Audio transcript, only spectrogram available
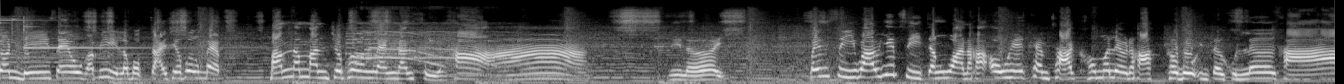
ยนต์ดีเซลค่ะพี่ระบบจ่ายเชื้อเพลิงแบบปั๊มน้ำมันเชื้อเพลิงแรงดันสูงค่ะอ่านี่เลย เป็นสีวาล์ว24 จังหวะนะคะ overhead cam charge เข้ามาเร็วนะคะ turbo intercooler ค่ะอ่า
